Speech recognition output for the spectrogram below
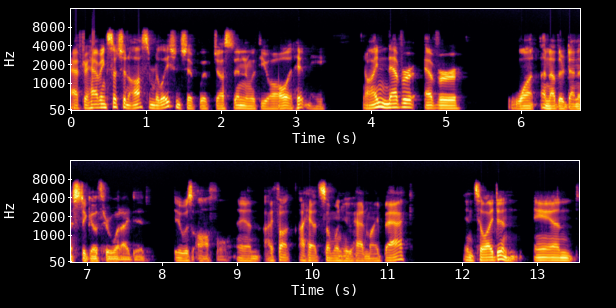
after having such an awesome relationship with Justin and with you all, it hit me. Know, I never ever want another dentist to go through what I did it was awful. And I thought I had someone who had my back until I didn't. And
